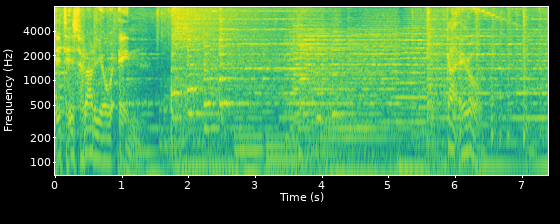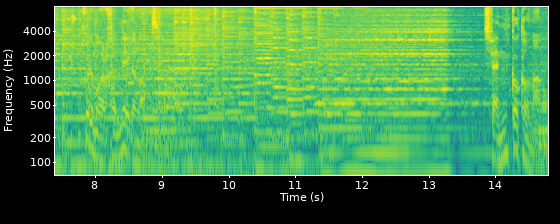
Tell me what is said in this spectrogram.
Dit is Radio 1. KRO. Goedemorgen Nederland. Sven Kokkelman.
